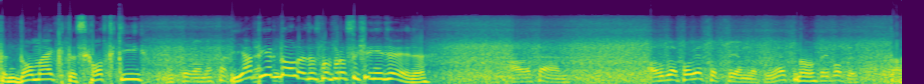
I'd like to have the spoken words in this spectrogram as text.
Ten domek, te schodki. Chyba na tak. Ja pierdolę, to po prostu się nie dzieje, nie? Ale ten. A w ogóle powietrze przyjemne tu, nie? No. Z tej wody. Tak.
